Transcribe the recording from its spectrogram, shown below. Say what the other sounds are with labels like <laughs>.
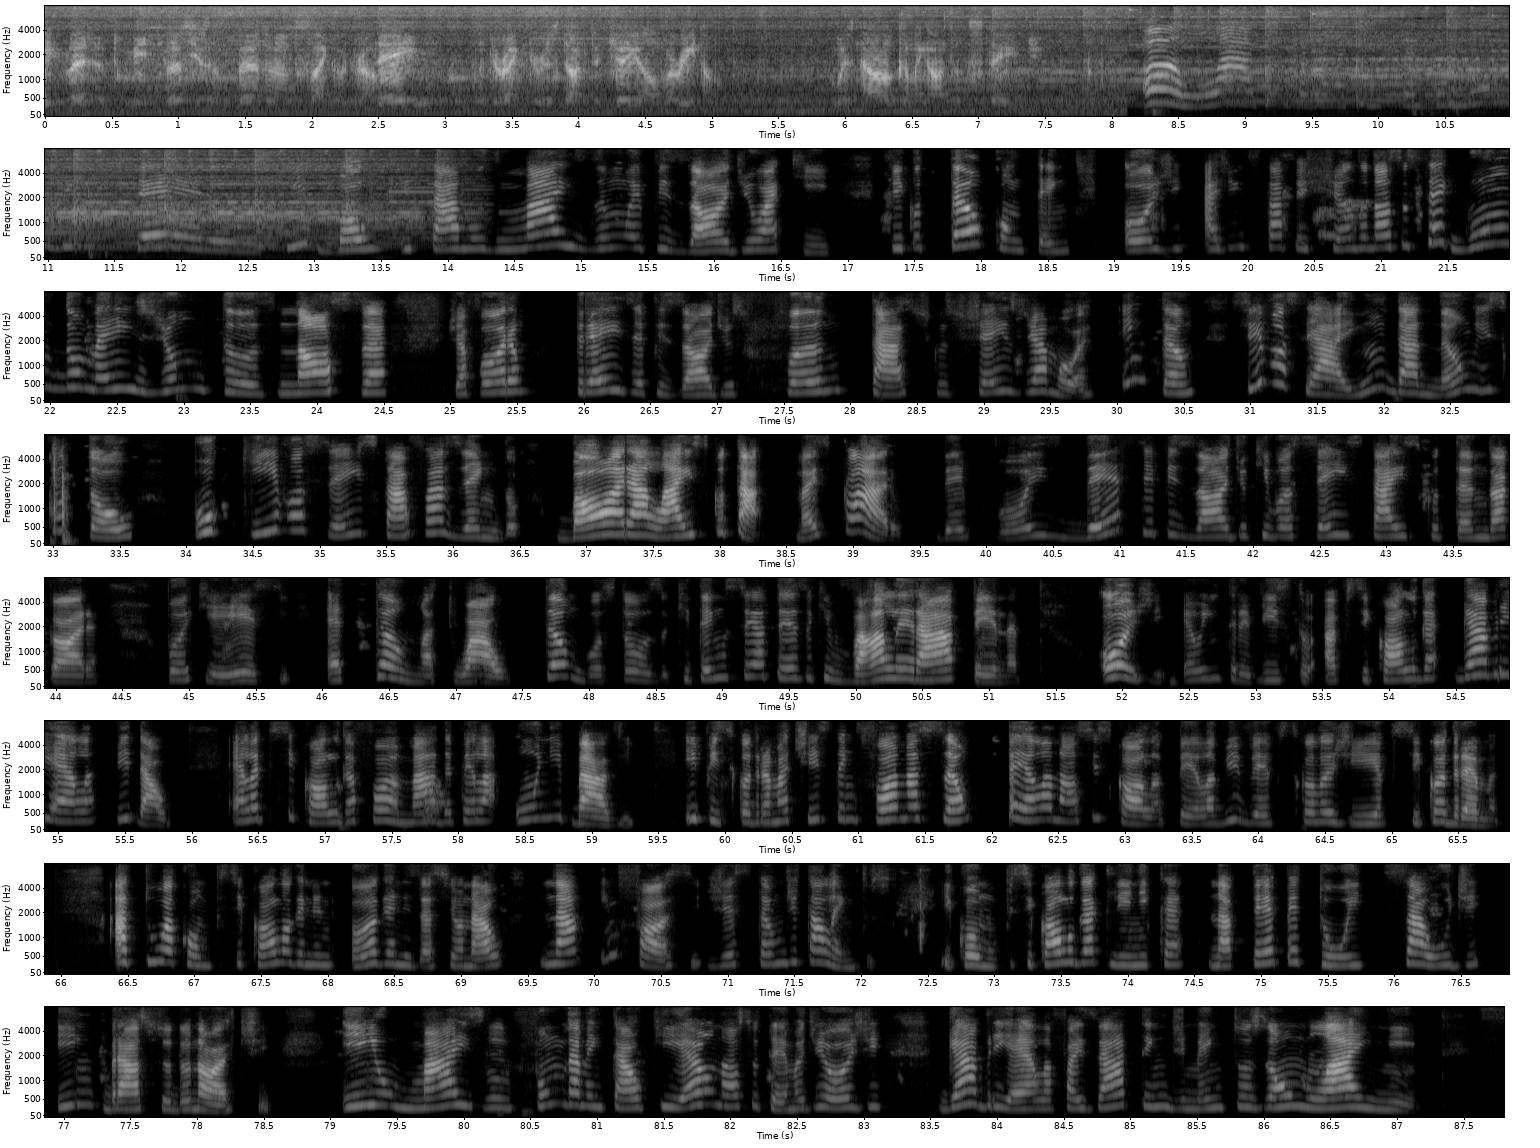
great pleasure to meet you. This is a of psychodrama. Today, the director is Dr. J.L. Marino, who is now coming onto the stage. Olá, psicodramatistas do mundo inteiro! Que bom estarmos mais um episódio aqui. Fico tão contente. Hoje a gente está fechando o nosso segundo mês juntos. Nossa, já foram três episódios fantásticos, cheios de amor. Então, se você ainda não escutou, o que você está fazendo? Bora lá escutar. Mas claro, depois desse episódio que você está escutando agora, porque esse é tão atual, tão gostoso, que tenho certeza que valerá a pena. Hoje eu entrevisto a psicóloga Gabriela Vidal. Ela é psicóloga formada pela Unibave e psicodramatista em formação pela nossa escola, pela Viver Psicologia Psicodrama. Atua como psicóloga organizacional na Enforce, Gestão de Talentos, e como psicóloga clínica na Perpetue Saúde em Braço do Norte. E o mais fundamental, que é o nosso tema de hoje, Gabriela faz atendimentos online.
